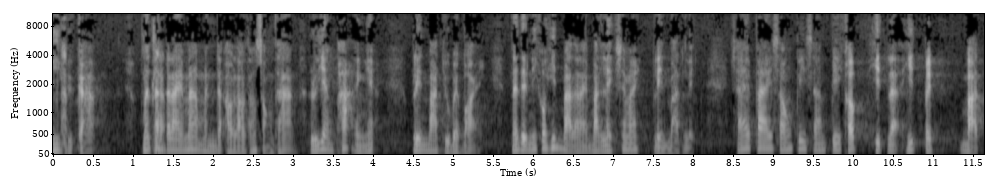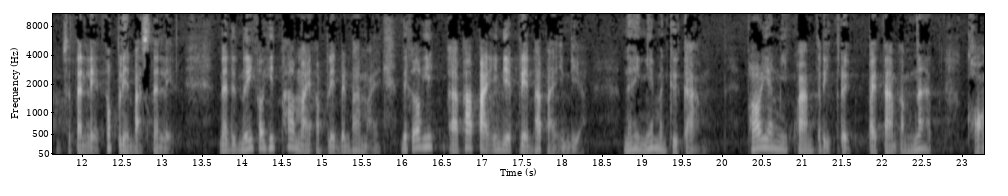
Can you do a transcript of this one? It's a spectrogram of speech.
นี่ครับคือกาม มันครับอันตรายมากมันเอาเราทั้งสองทาง หรืออย่างพระอย่างเงี้ยเปลี่ยนบาตรอยู่บ่อยๆ นะเดี๋ยวนี้เขาฮิตบาตรอะไรบาตรเหล็กใช่ไหมเปลี่ยนบาตรเหล็ก ใช้ไปสองปีสามปีเขาฮิตละฮิตไปบาตรสแตนเลสเอาเปลี่ยนบาตรสแตนเลสนะเดี๋ยวนี้เขาฮิตผ้าไหมเอาเปลี่ยนเป็นผ้าไหมเดี๋ยวเขาฮิตผ้าป่าอินเดียเปลี่ยนผ้าป่าอินเดียนะอย่างเงี้ยมันคือกาม เพราะยังมีความตริตรึกไปตามอำนาจของ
